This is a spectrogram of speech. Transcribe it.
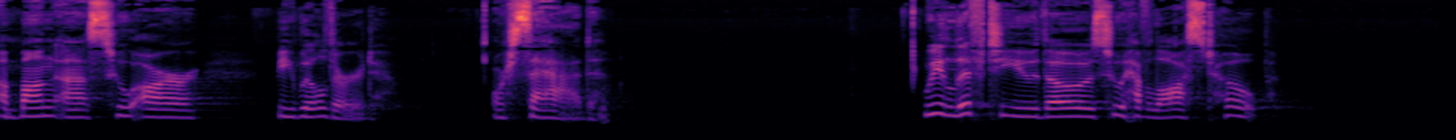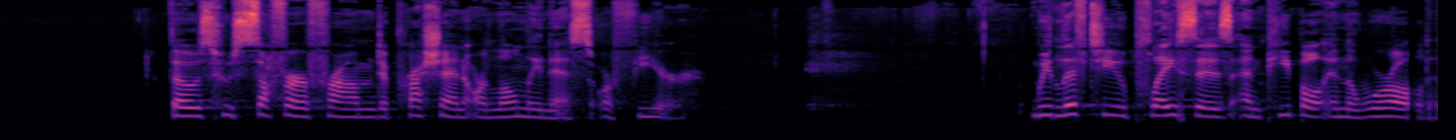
among us who are bewildered or sad. We lift to you those who have lost hope, those who suffer from depression or loneliness or fear. We lift to you places and people in the world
